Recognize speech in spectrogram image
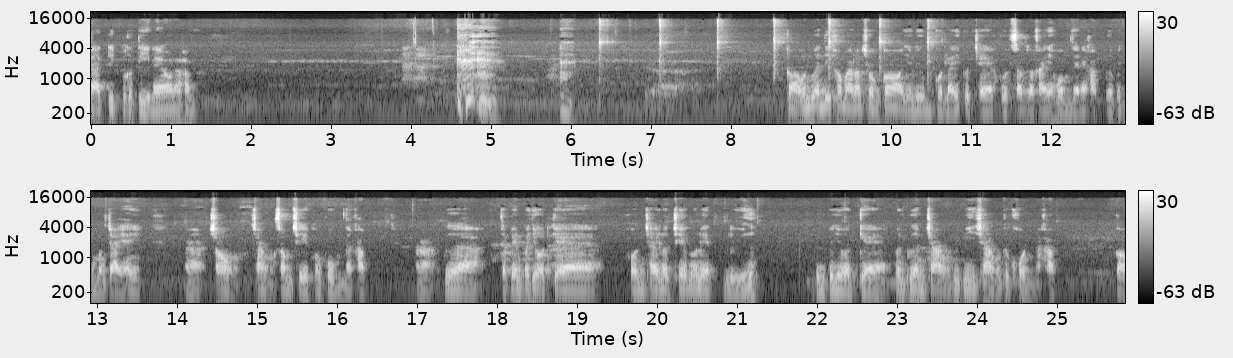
ตาร์ทติดปกติแล้วนะครับ ก็เพื่อนๆที่เข้ามารับชมก็อย่าลืมกดไลค์ กดแชร์ กด Subscribe ให้ผมด้วยนะครับ เพื่อเป็นกำลังใจให้อ่าช่องช่างซ่อมเชฟของผมนะครับ เพื่อจะเป็นประโยชน์แก่คนใช้รถเชฟโรเลตหรือ เป็นประโยชน์แก่เพื่อนๆช่างพี่ๆช่างทุกคนนะครับ ก็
